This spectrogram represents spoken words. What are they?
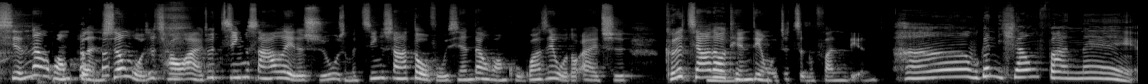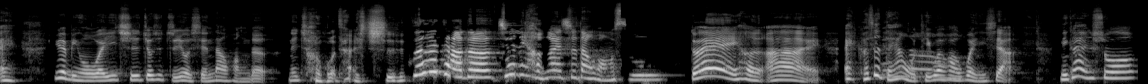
咸蛋黄本身我是超爱，就金沙类的食物，什么金沙豆腐、咸蛋黄、苦瓜这些我都爱吃。可是加到甜点，我就整个翻脸。哈、嗯，我跟你相反呢。哎，月饼我唯一吃就是只有咸蛋黄的那种我才吃。真的假的？其实你很爱吃蛋黄酥。对，很爱。哎，可是等一下我题外话问一下，你刚才说，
